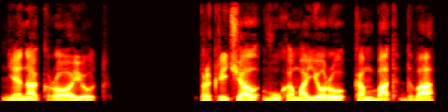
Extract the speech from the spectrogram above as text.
Не накроют!» прокричал в ухо майору Комбат-2,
